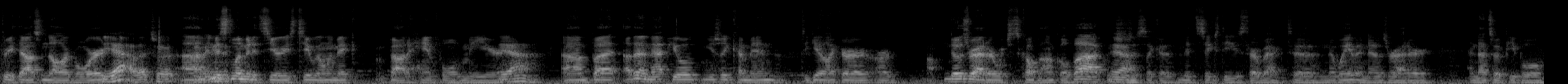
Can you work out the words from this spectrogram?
three thousand dollar board. Yeah, that's what. I Um, mean, and it's limited series too. We only make about a handful of them a year. yeah. Um, but other than that, people usually come in to get like our, our nose rider, which is called the Uncle Buck, which Yeah. is just like a mid '60s throwback to Nuuhiwa nose rider, and that's what people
